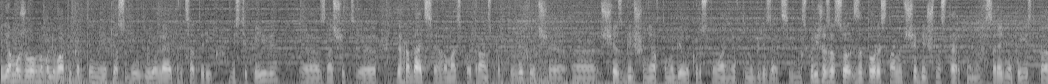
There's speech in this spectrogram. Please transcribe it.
Я можу вам намалювати картину, як я собі уявляю 30-й рік в місті Києві. Е, Значить, е, деградація громадського транспорту викличе е, ще збільшення автомобілekористування, автомобілізації. Ну, Скоріше за все, затори стануть ще більш нестерпними. Середня поїздка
